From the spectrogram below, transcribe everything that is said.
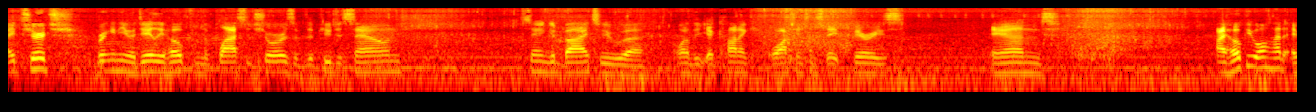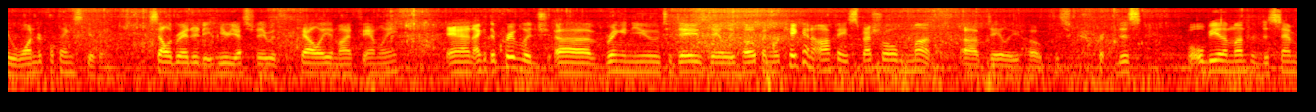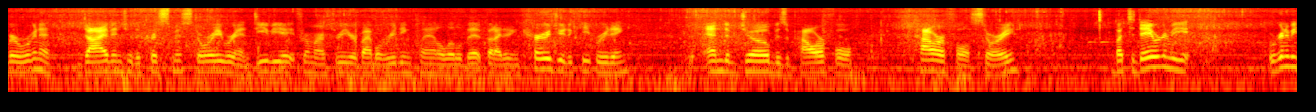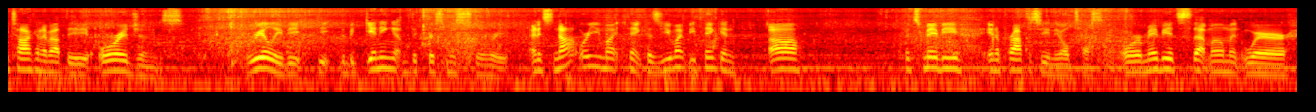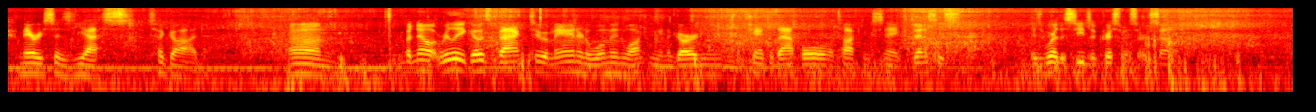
Hey, church, bringing you a daily hope from the placid shores of the Puget Sound. Saying goodbye to uh, one of the iconic Washington State ferries. And I hope you all had a wonderful Thanksgiving. Celebrated it here yesterday with Kelly and my family. And I get the privilege of bringing you today's Daily Hope. And we're kicking off a special month of Daily Hope. This, this what will be in the month of December. We're going to dive into the Christmas story. We're going to deviate from our three year Bible reading plan a little bit, but I'd encourage you to keep reading. The end of Job is a powerful, powerful story. But today we're going to be we're going to be talking about the origins, really the, the, the beginning of the Christmas story. And it's not where you might think, because you might be thinking, oh, it's maybe in a prophecy in the Old Testament, or maybe it's that moment where Mary says yes to God. Um, but no, it really, it goes back to a man and a woman walking in a garden, a enchanted apple, a talking snake. Genesis is where the seeds of Christmas are sown.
